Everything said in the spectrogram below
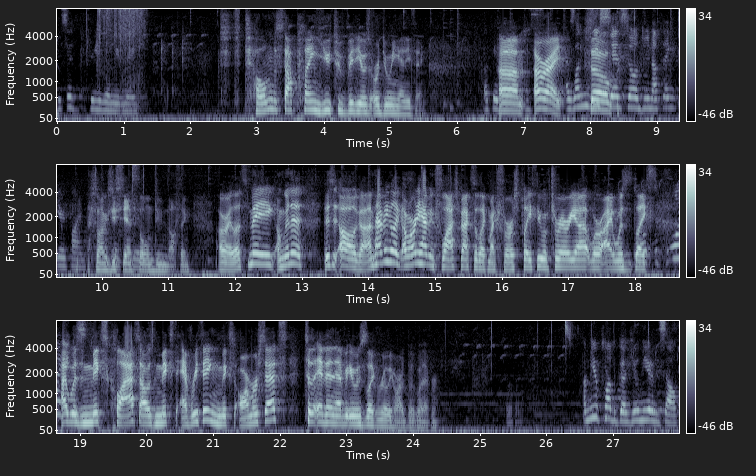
He said, please unmute me. Just tell him to stop playing YouTube videos or doing anything. Okay. Um, alright. as long as so, you stand still and do nothing, you're fine. As long as you stand still and do nothing. All right, let's make. I'm gonna. This is. Oh god, I'm having like. I'm already having flashbacks of like my first playthrough of Terraria, where I was What's like. I was mixed class. I was mixed everything, mixed armor sets. To and then every. It was like really hard, but whatever. A mute Plubga, he'll mute himself.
